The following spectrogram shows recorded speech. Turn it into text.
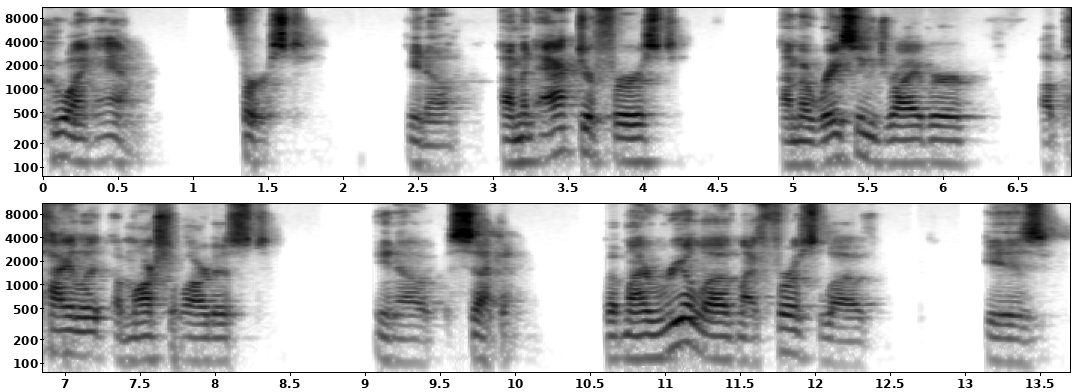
who I am first. You know, I'm an actor first. I'm a racing driver, a pilot, a martial artist, you know, second. But my real love, my first love is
